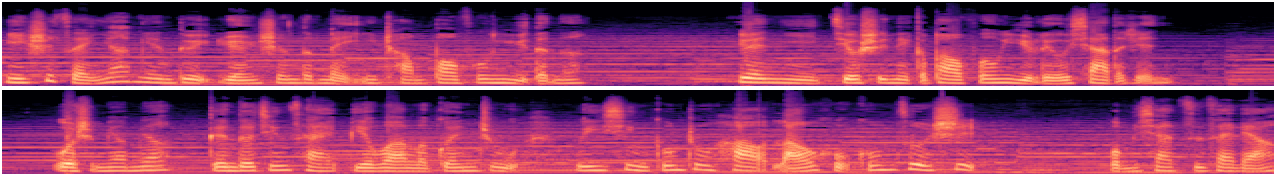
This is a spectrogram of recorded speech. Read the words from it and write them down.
你是怎样面对人生的每一场暴风雨的呢？愿你就是那个暴风雨留下的人。我是喵喵，更多精彩别忘了关注微信公众号“老虎工作室”。我们下次再聊。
